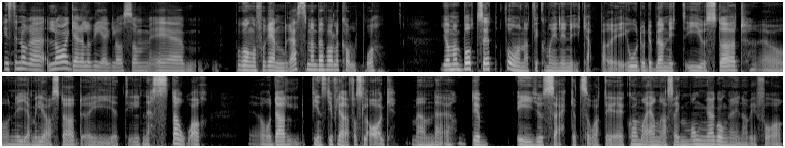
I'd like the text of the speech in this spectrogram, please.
Finns det några lagar eller regler som är på gång att förändras man behöver hålla koll på? Ja, men bortsett från att vi kommer in i en ny kapperiod och det blir nytt EU-stöd och nya miljöstöd i, till nästa år. Och där finns det ju flera förslag. Men eh, det är ju säkert så att det kommer att ändra sig många gånger innan vi får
